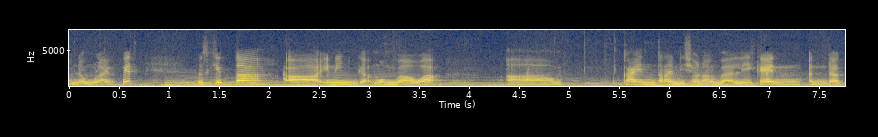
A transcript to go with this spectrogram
udah mulai fit. Terus kita uh, ini juga membawa uh, kain tradisional Bali, kain endek,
